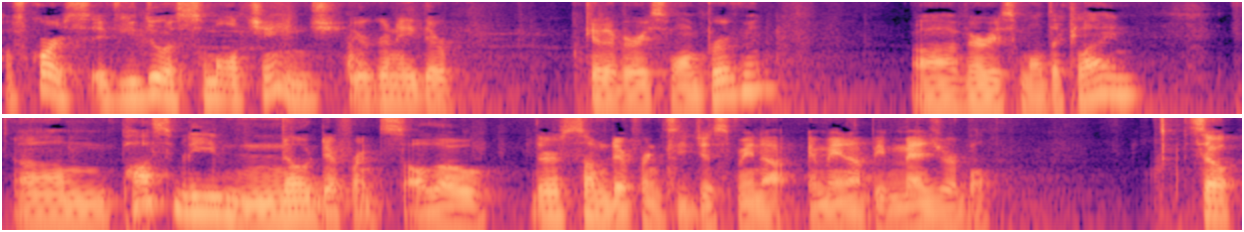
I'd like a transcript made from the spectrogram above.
of course, if you do a small change, you're going to either get a very small improvement, a very small decline, um, possibly no difference. Although there's some difference, you just may not it may not be measurable. So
